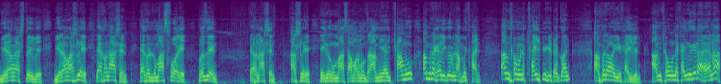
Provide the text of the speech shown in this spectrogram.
গ্রামে আসতে হইবে। গ্রাম আসলে এখন আসেন এখন একটু মাছ পরে বুঝলেন? এখন আসেন আসলে এইরকম মাছ আমার মতো আমি এই খামু আমরা খালি কইবেন আমি খান। আমি খামু না খাইবে কেটা কন? আমরাও ইয়ে খাইবেন। আমি খামু না খাইবে কেটা? হ্যাঁ না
